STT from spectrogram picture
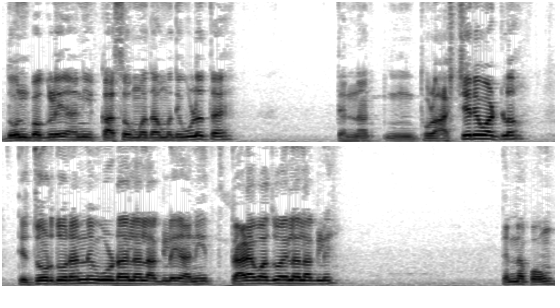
दोन बगळे आणि एक कासव मधामध्ये उडत आहे. त्यांना थोडं आश्चर्य वाटलं. ते जोरजोराने ओरडायला लागले आणि टाळ्या वाजवायला लागले. त्यांना पाहून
